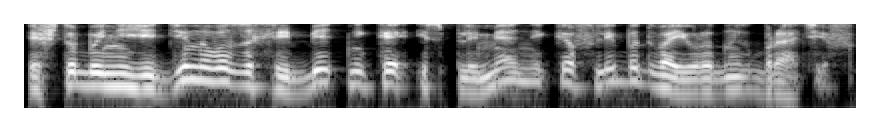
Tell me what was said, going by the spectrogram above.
И чтобы ни единого захребетника из племянников либо двоюродных братьев.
